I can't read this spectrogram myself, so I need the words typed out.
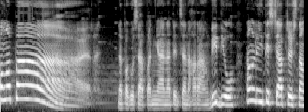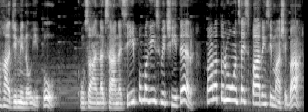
Mga par! Napag-usapan nga natin sa nakaraang video ang latest chapters ng Hajime no Ippo kung saan nagsanay si Ippo maging switch hitter para tulungan sa sparring si Mashiba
